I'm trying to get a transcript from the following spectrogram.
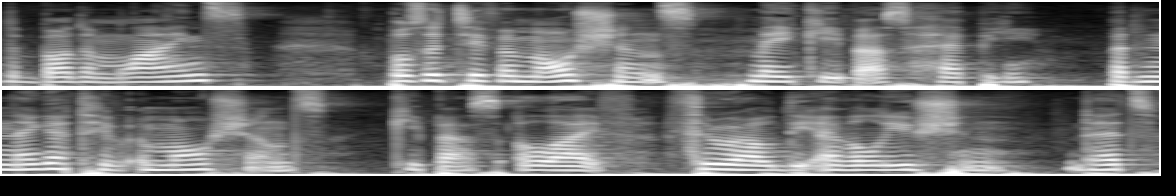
the bottom lines. Positive emotions may keep us happy, but negative emotions keep us alive throughout the evolution. That's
